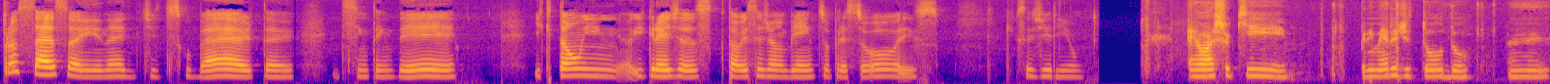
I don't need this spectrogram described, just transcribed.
processo aí, né? De descoberta, de se entender e que estão em igrejas que talvez sejam ambientes opressores? O que vocês diriam? Eu acho que, primeiro de tudo, é,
